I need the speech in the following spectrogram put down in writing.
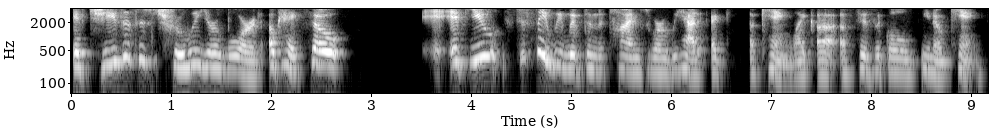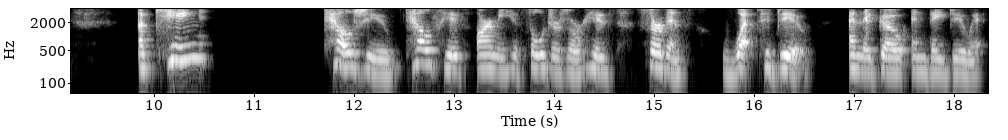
if Jesus is truly your Lord, okay, so if you just say we lived in the times where we had a, king, like a, a physical, you know, king. A king tells you, tells his army, his soldiers, or his servants what to do, and they go and they do it.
